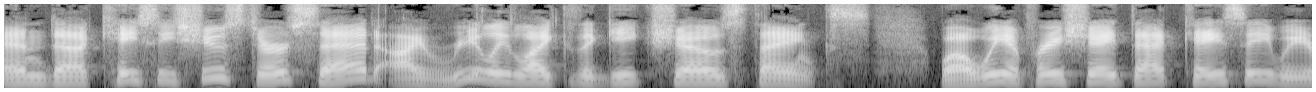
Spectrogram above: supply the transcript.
And uh, Casey Schuster said, I really like the Geek Shows. Thanks. Well, we appreciate that, Casey. We,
